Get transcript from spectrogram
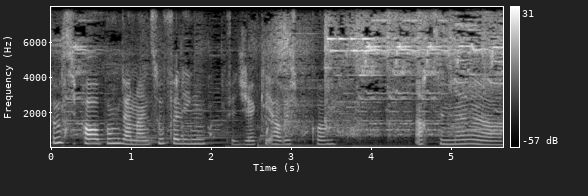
50 Powerpunkte an einen zufälligen. Für Jackie habe ich bekommen. 18, ne? Ja.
